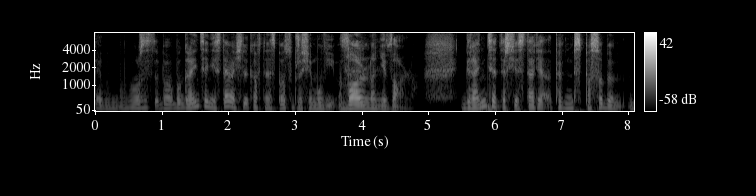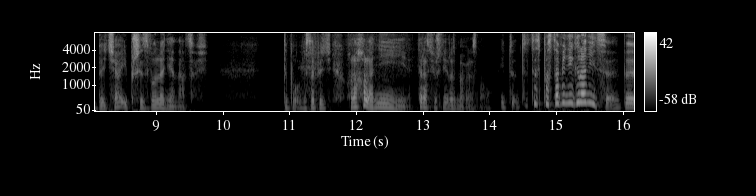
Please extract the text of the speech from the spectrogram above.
jakby, bo, może- bo, bo granice nie stawia się tylko w ten sposób, że się mówi wolno, nie wolno. Granice też się stawia pewnym sposobem bycia i przyzwolenia na coś. Typu, wystarczy powiedzieć, hola, hola, nie, nie, nie, teraz już nie rozmawiasz z mamą. I to, to, to jest postawienie granicy. By,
